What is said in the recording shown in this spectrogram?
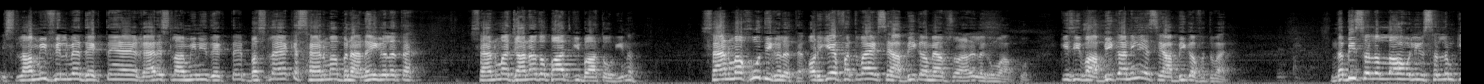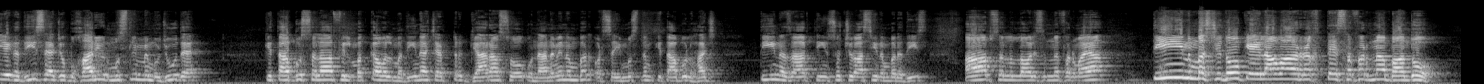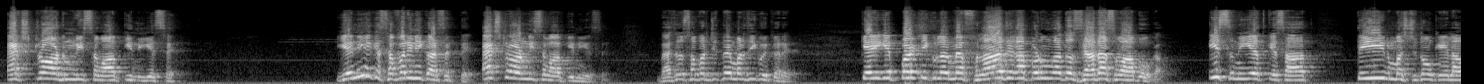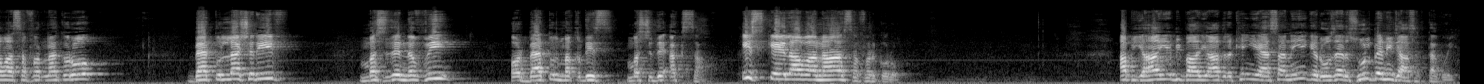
اسلامی فلمیں دیکھتے ہیں، غیر اسلامی نہیں دیکھتے۔ مسئلہ ہے کہ سینما بنانا ہی غلط ہے۔ سینما جانا تو بعد کی بات ہوگی نا۔ سینما خود ہی غلط ہے۔ اور یہ فتوا ایک سیابی کا میں آپ سنانے لگوں آپ کو۔ کسی وابی کا نہیں ہے سیابی کا فتوا ہے۔ نبی صلی اللہ علیہ وسلم کی ایک حدیث ہے جو بخاری اور مسلم میں موجود ہے۔ کتاب الصلاح فی المکہ والمدینہ، چیپٹر گیارہ سو انانوے نمبر اور صحیح مسلم کتاب الحج۔ تین ہزار تین سو چوراسی نمبر حدیث۔ آپ صلی اللہ علیہ وسلم نے فرمایا، تین مسجدوں کے علاوہ رختے سفر نہ باندھو۔ ایکسٹرا آرڈنری ثواب کی نیت سے۔ یہ نہیں ہے کہ سفر ہی نہیں کر سکتے۔ ایکسٹرا آرڈنری ثواب کی نیت سے۔ ویسے تو سفر جتنے مرضی کوئی کرے۔ کہ یہ پرٹیکولر میں فلاں جگہ پڑھوں گا تو زیادہ ثواب ہوگا۔ اس نیت کے ساتھ تین مسجدوں کے علاوہ سفر نہ کرو۔ بیت اللہ شریف، مسجد نبوی اور بیت المقدس، مسجد اقسا اس کے علاوہ نہ سفر کرو۔ اب یہاں یہ بھی بات یاد رکھیں، یہ ایسا نہیں ہے کہ روزہ رسول پہ نہیں جا سکتا کوئی۔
